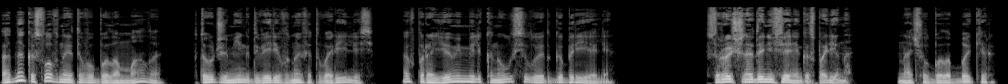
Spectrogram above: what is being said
Однако, словно этого было мало, в тот же миг двери вновь отворились, а в проеме мелькнул силуэт Габриэля. «Срочное донесение, господин!» Начал было Беккер,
